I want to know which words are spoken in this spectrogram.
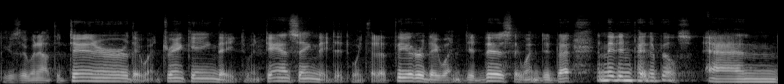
because they went out to dinner, they went drinking, they went dancing, they did went to the theater, they went and did this, they went and did that, and they didn't pay their bills. And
